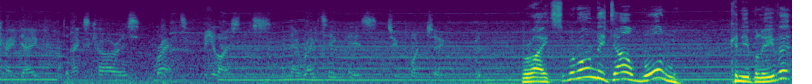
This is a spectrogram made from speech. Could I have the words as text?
Okay, Dave. The next car is Brett, B license, and their rating is 2.2. right. So we're only down one. Can you believe it?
